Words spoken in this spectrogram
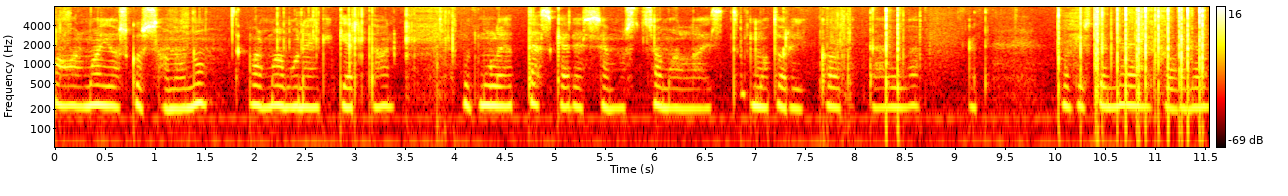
Varmaan joskus sanonut, varmaan moneenkin kertaan. Mut mulla ei ole tässä kädessä semmoista samanlaista motoriikkaa kuin tällä. Et mä pystyn näin sormella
